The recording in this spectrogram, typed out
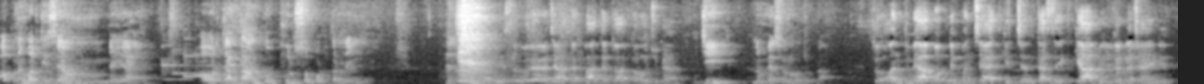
अपने मर्ज़ी से हम नहीं आए और जनता हमको फुल सपोर्ट कर रही है। नॉमिनेशन वगैरह जहाँ तक बात है तो आपका हो चुका है। जी नॉमिनेशन हो चुका। तो अंत में आप अपने पंचायत की जनता से क्या अपील करना चाहेंगे?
